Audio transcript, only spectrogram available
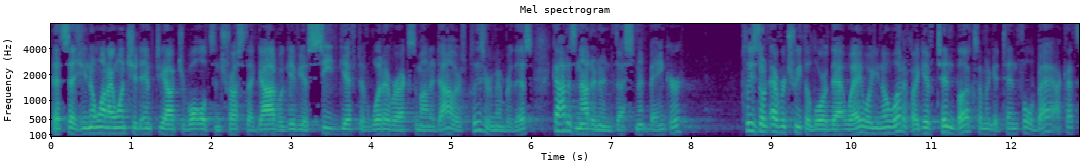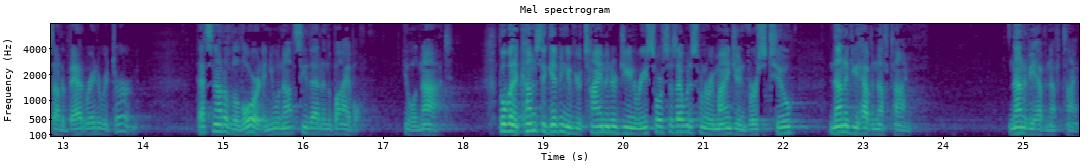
that says, you know what, I want you to empty out your wallets and trust that God will give you a seed gift of whatever X amount of dollars, please remember this God is not an investment banker. Please don't ever treat the Lord that way. Well, you know what? If I give 10 bucks, I'm going to get tenfold back. That's not a bad rate of return. That's not of the Lord, and you will not see that in the Bible. You will not. But when it comes to giving of your time, energy, and resources, I would just want to remind you in verse 2 none of you have enough time. None of you have enough time.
